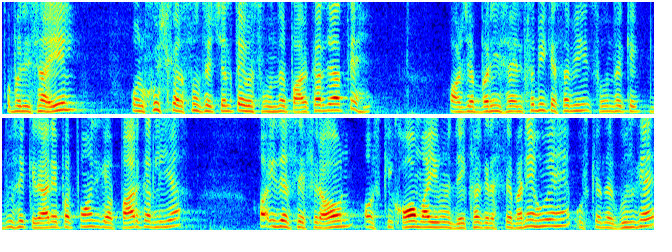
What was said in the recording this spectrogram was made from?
تو بنی اسرائیل ان خشک رسوں سے چلتے ہوئے سمندر پار کر جاتے ہیں۔ اور جب بنی سیل سبھی کے سبھی سمندر کے دوسرے کنارے پر پہنچ گئے اور پار کر لیا، اور ادھر سے فرعون اور اس کی قوم آئی، انہوں نے دیکھا کہ رستے بنے ہوئے ہیں، اس کے اندر گھس گئے۔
